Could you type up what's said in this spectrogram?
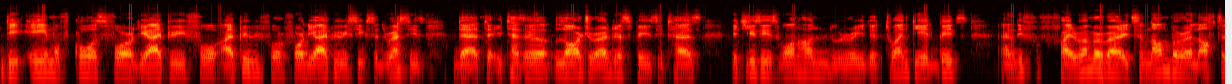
the aim of course for the IPv4 IPv4 for the IPv6 address is that it has a larger address space. It has it uses 128 bits and if, if I remember well it's a number and after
